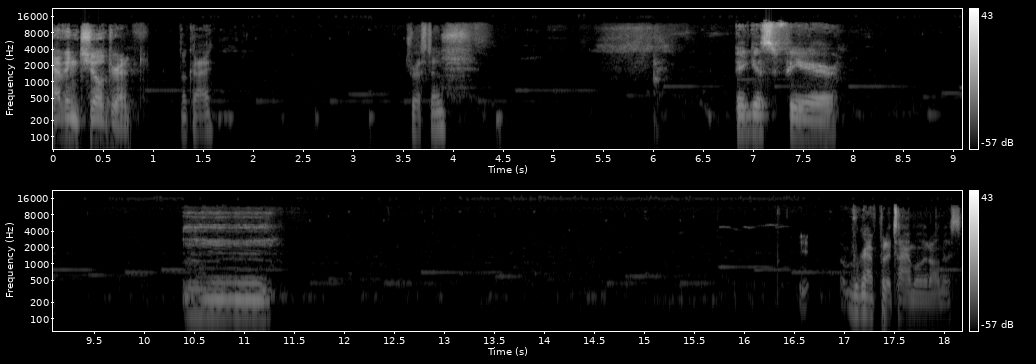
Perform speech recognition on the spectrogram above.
Having children. Okay. Tristan. biggest fear mm, We're gonna have to put a time limit on this.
